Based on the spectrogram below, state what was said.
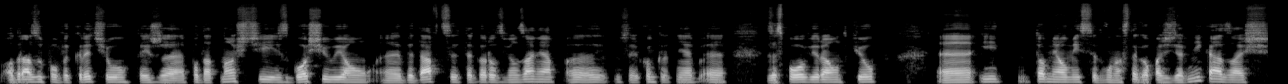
od razu po wykryciu tejże podatności zgłosił ją wydawcy tego rozwiązania, konkretnie zespołowi Roundcube, E, i to miało miejsce 12 października, zaś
